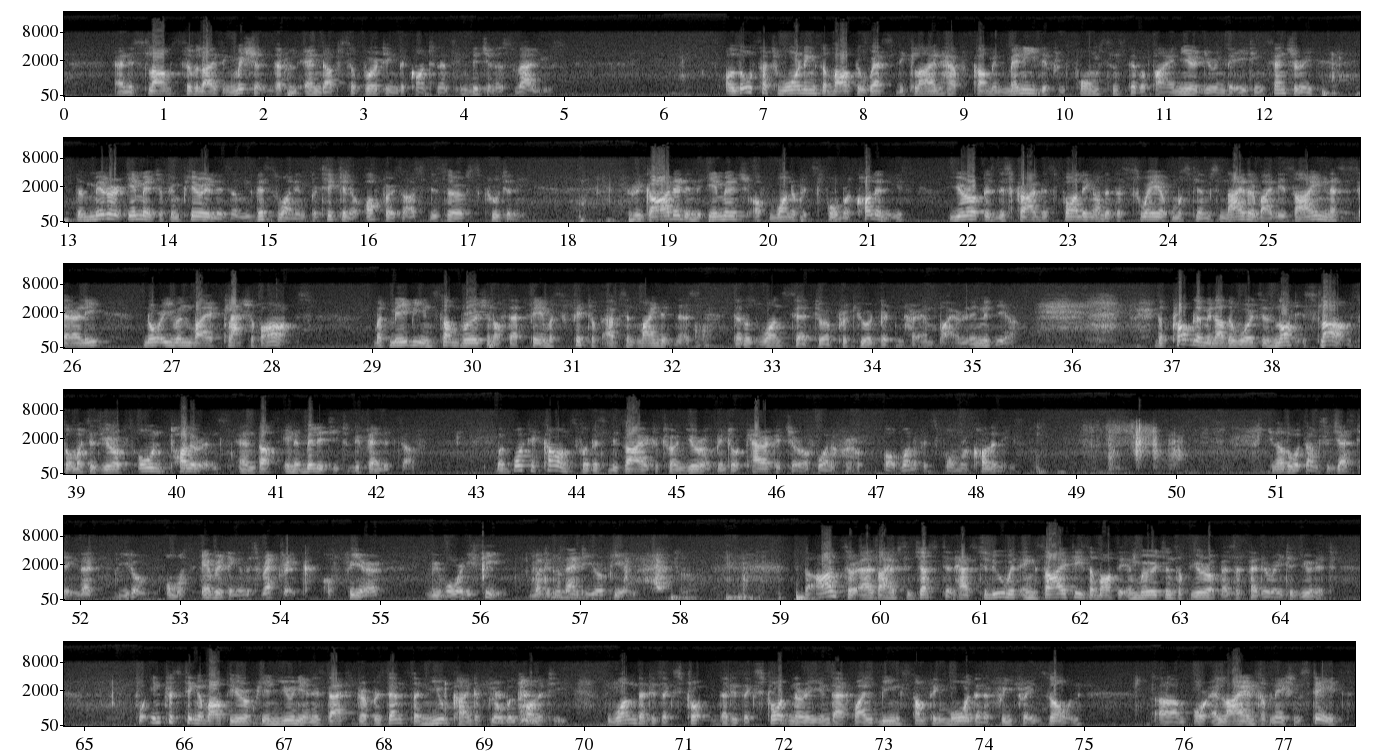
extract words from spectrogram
and Islam's civilizing mission that will end up subverting the continent's indigenous values. Although such warnings about the West's decline have come in many different forms since they were pioneered during the 18th century, the mirror image of imperialism, this one in particular, offers us deserves scrutiny. Regarded in the image of one of its former colonies, Europe is described as falling under the sway of Muslims neither by design necessarily, nor even by a clash of arms, but maybe in some version of that famous fit of absent mindedness that was once said to have procured Britain her empire in India. The problem, in other words, is not Islam so much as Europe's own tolerance and thus inability to defend itself. But what accounts for this desire to turn Europe into a caricature of one of, her, of one of its former colonies? In other words, I'm suggesting that you know almost everything in this rhetoric of fear we've already seen, but it was anti-European. The answer, as I have suggested, has to do with anxieties about the emergence of Europe as a federated unit. What interesting about the European Union is that it represents a new kind of global polity, one that is, extra- that is extraordinary in that while being something more than a free trade zone um, or alliance of nation states,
